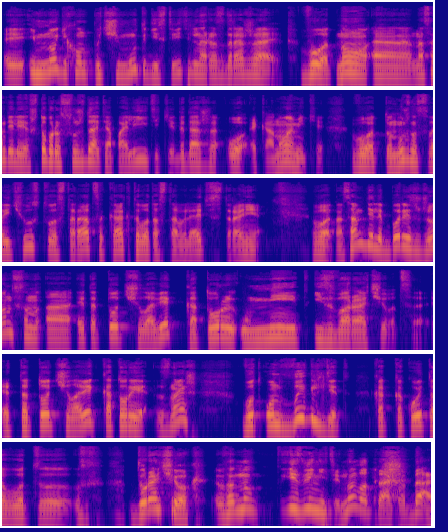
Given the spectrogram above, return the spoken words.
э, и многих он почему-то действительно раздражает. Вот, но э, на самом деле, чтобы рассуждать о политике, да даже о экономике, вот, то нужно свои чувства стараться как-то вот оставлять в стороне. Вот, на самом деле Борис Джонсон а, это тот человек, который умеет изворачиваться. Это тот человек, который, знаешь, вот он выглядит как какой-то вот э, дурачок. Ну, извините, ну вот так вот, да.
